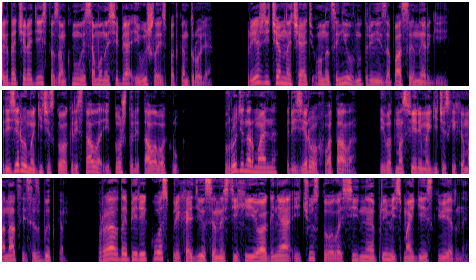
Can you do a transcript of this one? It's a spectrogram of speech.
Когда чародейство замкнулось само на себя и вышло из-под контроля. Прежде чем начать, он оценил внутренние запасы энергии, резервы магического кристалла и то, что летало вокруг. Вроде нормально, резервов хватало. И в атмосфере магических эманаций с избытком. Правда, перекос приходился на стихию огня и чувствовалась сильная примесь магии скверны.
